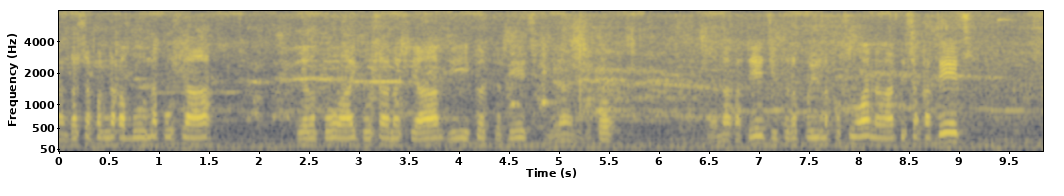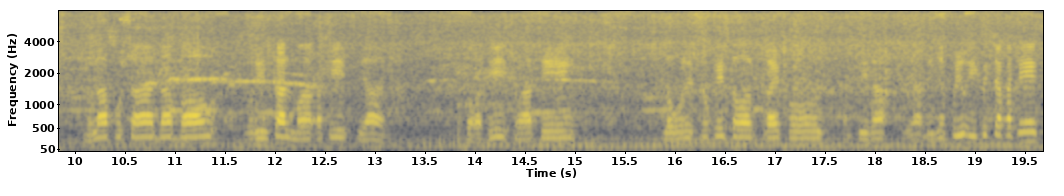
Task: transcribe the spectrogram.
hanggang sa pag nakabuo na po siya yan po ay kung saan na siyang iikot katits. Yan, ito po. Yan na katits. Ito na po yung napusuhan ng ating isang katits. Mula po sa Davao Oriental mga katits. Yan. Ito katits, yung ating long range locator, triple, antenna. Yan, ganyan po yung ikot niya katits.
